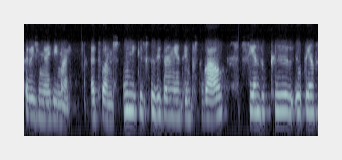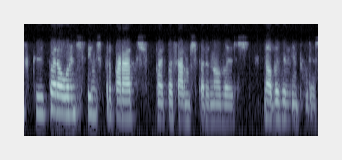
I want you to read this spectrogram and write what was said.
3 milhões e meio. Atuamos única e exclusivamente em Portugal, sendo que eu penso que para o ano estaremos preparados para passarmos para novas, novas aventuras.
